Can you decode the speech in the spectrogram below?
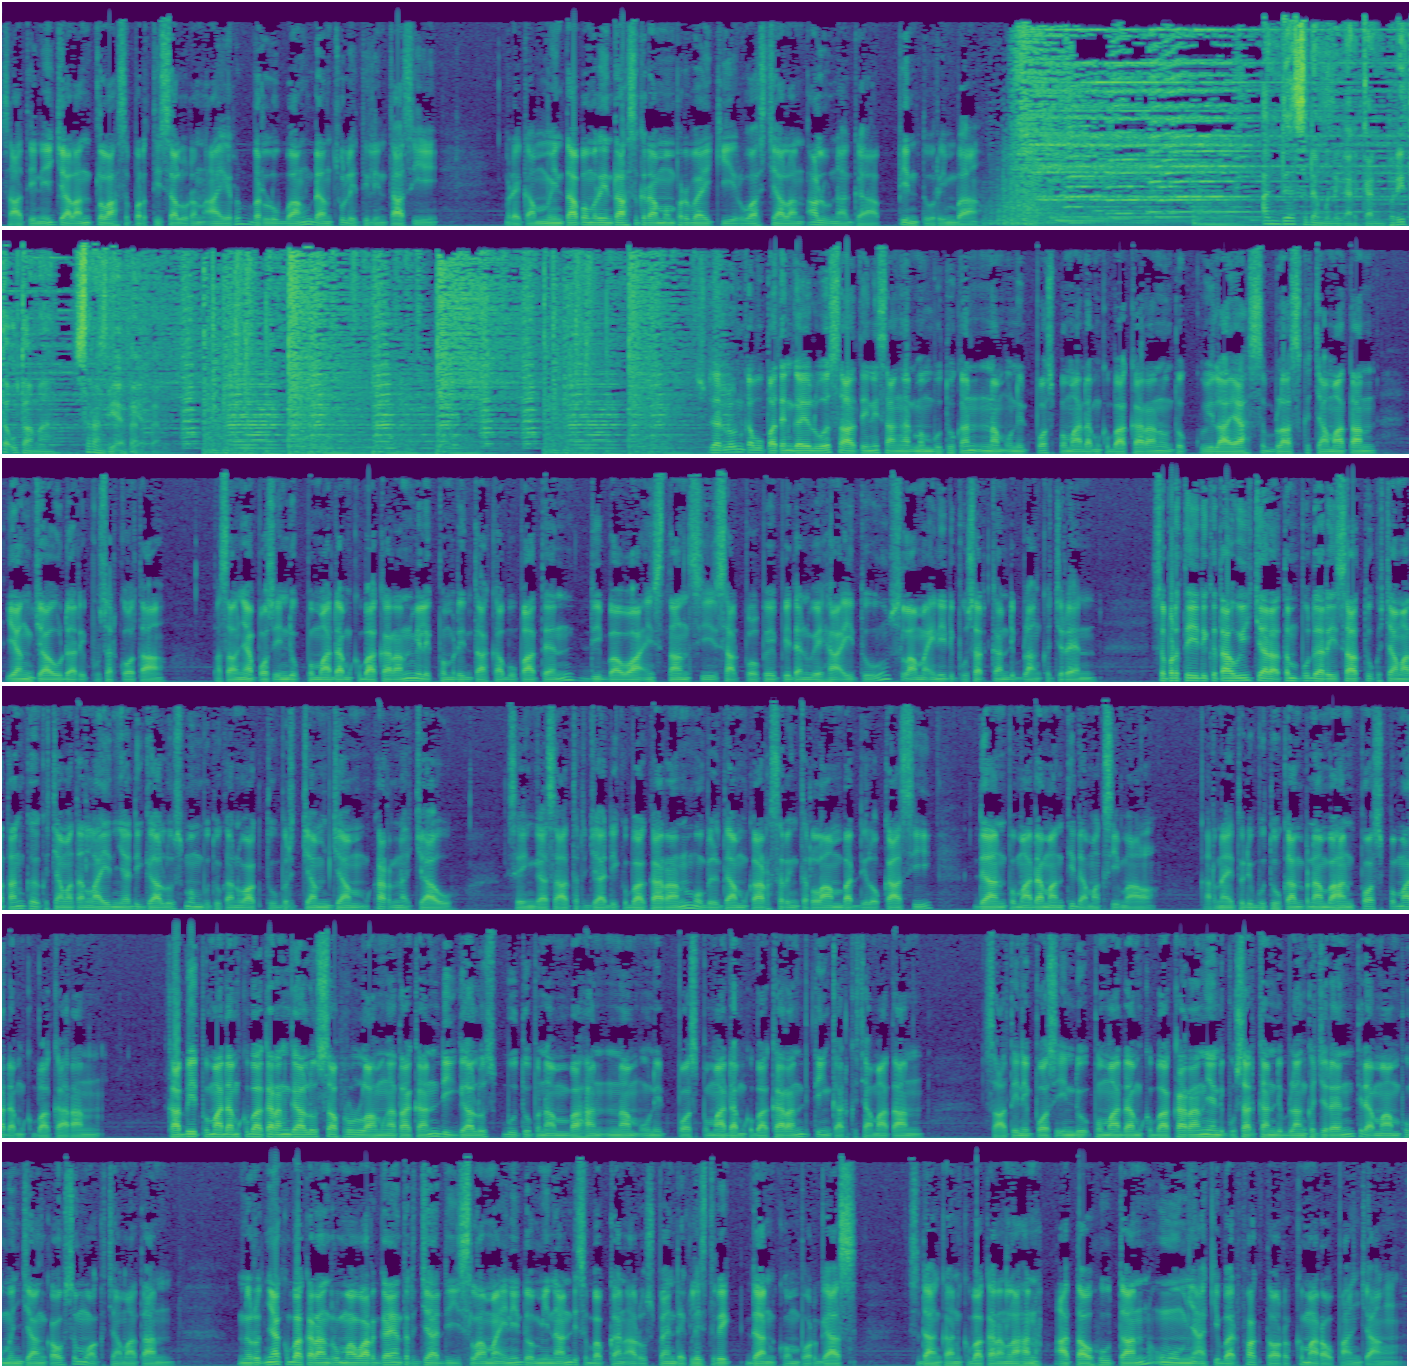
Saat ini jalan telah seperti saluran air, berlubang dan sulit dilintasi. Mereka meminta pemerintah segera memperbaiki ruas jalan Alunaga Pintu Rimba. Anda sedang mendengarkan berita utama Serambi FM. Sudarlun Kabupaten Gayo Lues saat ini sangat membutuhkan 6 unit pos pemadam kebakaran untuk wilayah 11 kecamatan yang jauh dari pusat kota. Pasalnya pos induk pemadam kebakaran milik pemerintah kabupaten di bawah instansi Satpol PP dan WH itu selama ini dipusatkan di Blangkejeren. Seperti diketahui, jarak tempuh dari satu kecamatan ke kecamatan lainnya di Galus membutuhkan waktu berjam-jam karena jauh sehingga saat terjadi kebakaran mobil damkar sering terlambat di lokasi dan pemadaman tidak maksimal. Karena itu dibutuhkan penambahan pos pemadam kebakaran. Kabit Pemadam Kebakaran Galus Safrullah mengatakan di Galus butuh penambahan 6 unit pos pemadam kebakaran di tingkat kecamatan. Saat ini pos induk pemadam kebakaran yang dipusatkan di Blangkejeren tidak mampu menjangkau semua kecamatan. Menurutnya kebakaran rumah warga yang terjadi selama ini dominan disebabkan arus pendek listrik dan kompor gas. Sedangkan kebakaran lahan atau hutan umumnya akibat faktor kemarau panjang.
